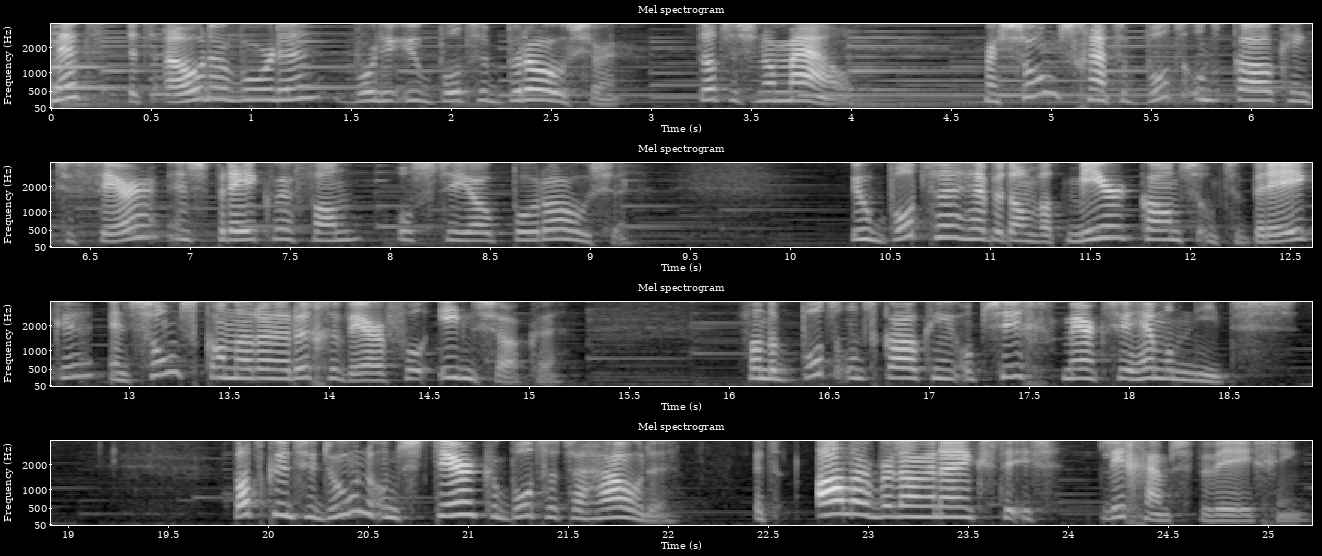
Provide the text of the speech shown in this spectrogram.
Met het ouder worden worden uw botten brozer. Dat is normaal. Maar soms gaat de botontkalking te ver en spreken we van osteoporose. Uw botten hebben dan wat meer kans om te breken en soms kan er een ruggenwervel inzakken. Van de botontkalking op zich merkt u helemaal niets. Wat kunt u doen om sterke botten te houden? Het allerbelangrijkste is lichaamsbeweging.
